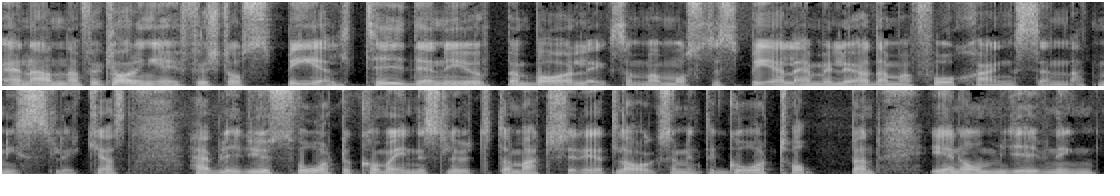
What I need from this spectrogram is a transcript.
en annan förklaring är ju förstås speltid. Den är ju uppenbar. Liksom. Man måste spela i en miljö där man får chansen att misslyckas. Här blir det ju svårt att komma in i slutet av matcher i ett lag som inte går toppen i en omgivning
